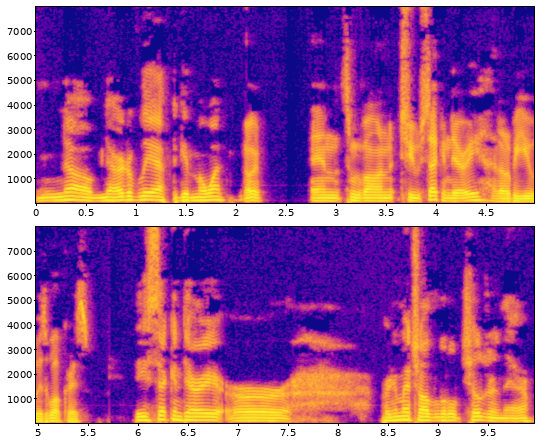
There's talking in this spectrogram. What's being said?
No, narratively, I have to give him a one. Okay. And let's move on to secondary. and That'll be you as well, Chris. These secondary are pretty much all the little children there.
